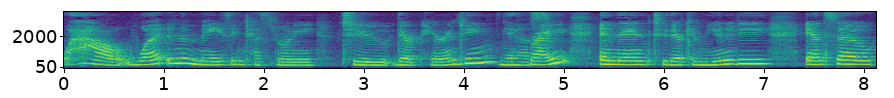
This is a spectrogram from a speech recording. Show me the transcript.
wow what an amazing testimony to their parenting yes. right and then to their community and so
